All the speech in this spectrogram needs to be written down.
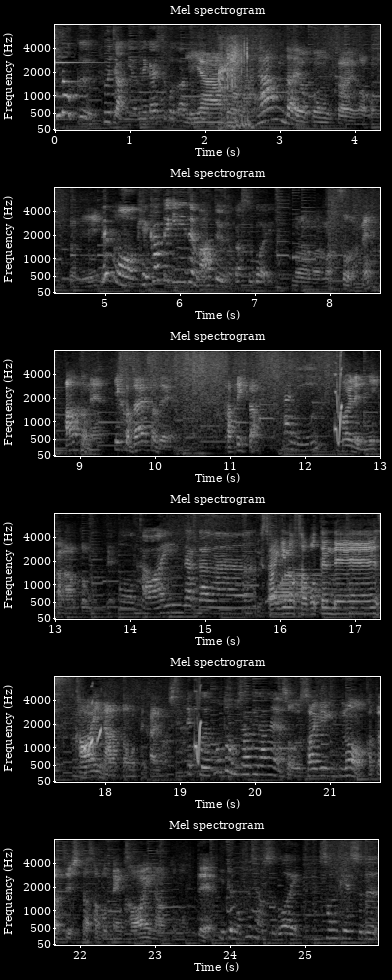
広くふーちゃんにお願いすることがでいやーでも悩んだよ今回は本当に。でも結果的に全部合ってるのがすごい。まあまあまあそうだね。あとね1個ダイソーで買ってきた。の何？トイレにいいかなと思って。もう可愛いんだから。うさぎのサボテンです。可愛いなと思って買いました。えこれ本当うさぎだね。そううさぎの形したサボテン可愛いなと思って。えでもふーちゃんすごい尊敬する。よ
